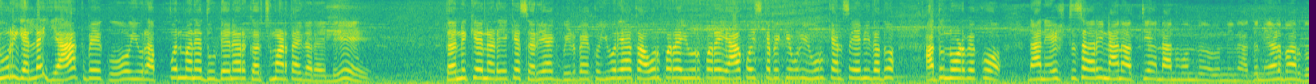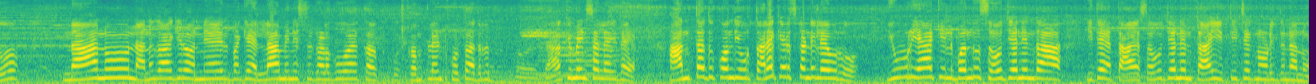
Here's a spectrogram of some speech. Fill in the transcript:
ಇವರಿಗೆಲ್ಲ ಯಾಕೆ ಬೇಕು? ಇವ್ರ ಅಪ್ಪನ ಮನೆ ದುಡ್ಡು ಏನಾರು ಖರ್ಚು ಮಾಡ್ತಾ ಇದ್ದಾರೆ ಇಲ್ಲಿ ತನಿಖೆ ನಡೆಯೋಕ್ಕೆ ಸರಿಯಾಗಿ ಬಿಡಬೇಕು. ಇವ್ರು ಯಾಕೆ ಅವ್ರ ಪರ, ಇವ್ರ ಪರ ಯಾಕೆ ವಹಿಸ್ಕೋಬೇಕು? ಇವ್ರು, ಇವ್ರ ಕೆಲಸ ಏನಿದೆ ಅದು ನೋಡಬೇಕು. ನಾನು ಎಷ್ಟು ಸಾರಿ ನಾನು ಅತ್ಯ, ನಾನು ಒಂದು, ನೀನು ಅದನ್ನು ಹೇಳ್ಬಾರ್ದು. ನಾನು ನನಗಾಗಿರೋ ಅನ್ಯಾಯದ ಬಗ್ಗೆ ಎಲ್ಲ ಮಿನಿಸ್ಟ್ರ್ಗಳಿಗೂ ಕಂಪ್ಲೇಂಟ್ ಕೊಟ್ಟು ಅದ್ರ ಡಾಕ್ಯುಮೆಂಟ್ಸ್ ಎಲ್ಲ ಇದೆ. ಅಂಥದಕ್ಕೊಂದು ಇವ್ರು ತಲೆ ಕೆಡಿಸ್ಕೊಂಡಿಲ್ಲ ಇವರು. ಇವ್ರು ಯಾಕೆ ಇಲ್ಲಿ ಬಂದು ಸೌಜನ್ಯದಿಂದ ಇದೆ, ತಾ, ಸೌಜನ್ಯನ ತಾಯಿ ಇತ್ತೀಚೆಗೆ ನೋಡಿದ್ದು ನಾನು.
